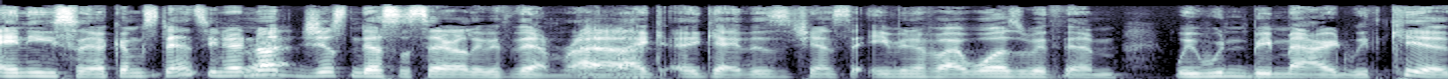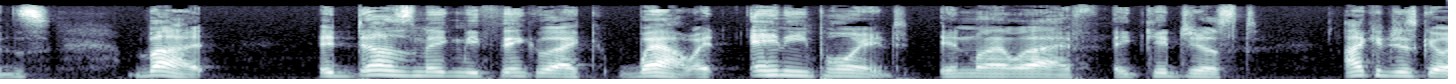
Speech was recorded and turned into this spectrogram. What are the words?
any circumstance, you know, not just necessarily with them, right? Like, okay, there's a chance that even if I was with them, we wouldn't be married with kids. But it does make me think, like, wow, at any point in my life, it could just, I could just go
